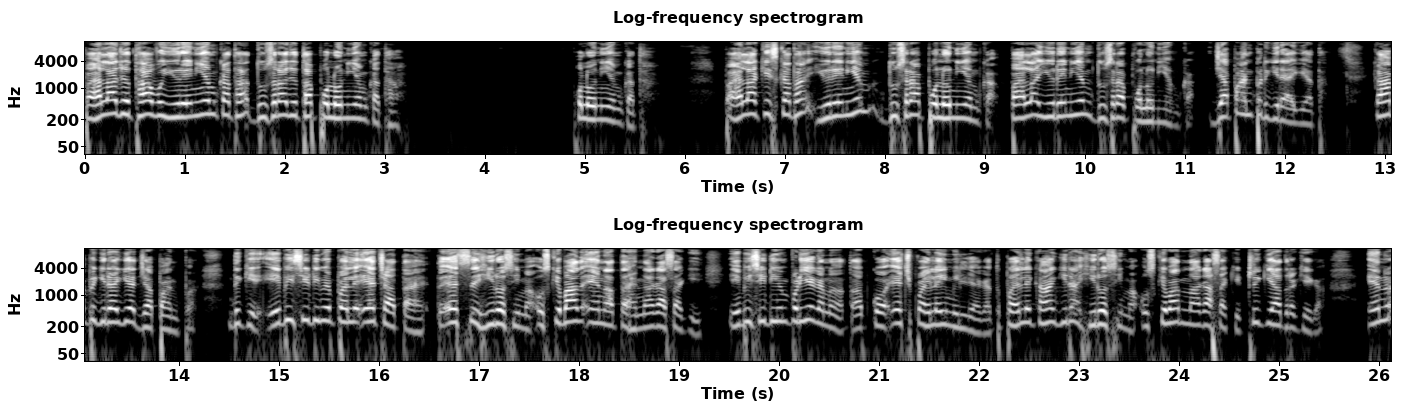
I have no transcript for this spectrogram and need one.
पहला जो था वो यूरेनियम का था, दूसरा जो था पोलोनियम का था। पोलोनियम का था। पहला किसका था? यूरेनियम, दूसरा पोलोनियम का। पहला यूरेनियम, दूसरा पोलोनियम का। जापान पर गिराया गया था। कहाँ पे गिराया गया? जापान पर। देखिए एबीसीडी में पहले एच आता है तो एच से हिरोशिमा उसके बाद एन आता है नागासाकी एबीसीडी में पढ़िएगा ना तो आपको एच पहले ही मिल जाएगा। तो पहले कहाँ गिरा? हिरोशिमा उसके बाद नागासाकी ट्रिक याद रखिएगा। एन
